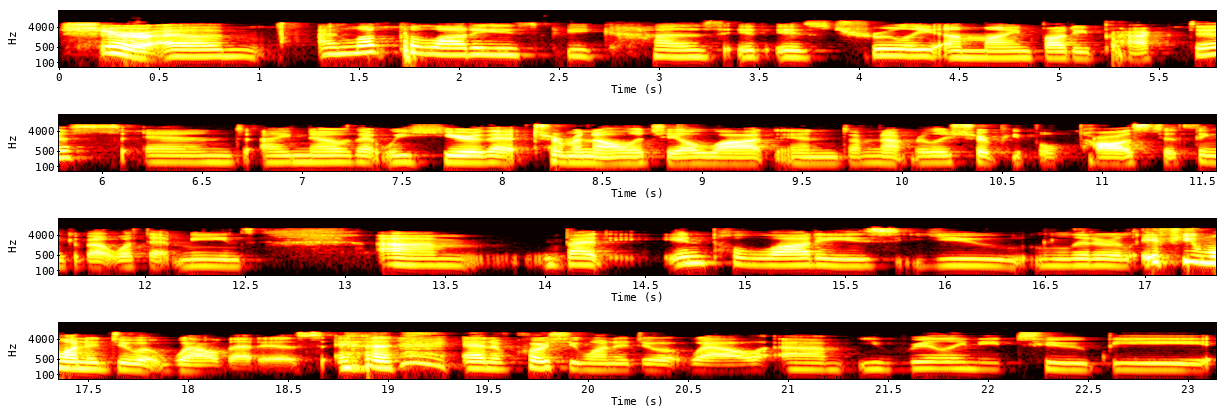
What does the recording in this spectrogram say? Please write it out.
Sure. Um, I love Pilates because it is truly a mind body practice. And I know that we hear that terminology a lot, and I'm not really sure people pause to think about what that means. Um, but in Pilates, you literally, if you want to do it well, that is, and of course you want to do it well, um, you really need to be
